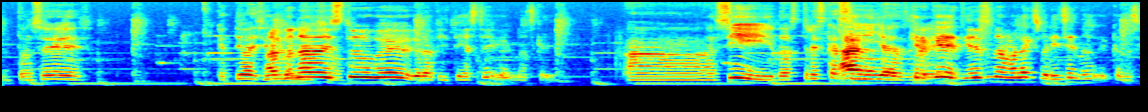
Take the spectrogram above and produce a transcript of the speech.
Entonces, ¿qué te iba a decir? ¿Alguna vez tú, güey, grafiteaste en las calles? Ah, sí, dos, tres Ah, casillas, creo güey. que tienes una mala experiencia, ¿no? Con ese.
